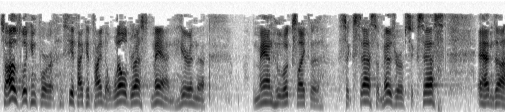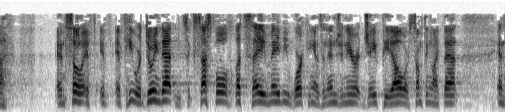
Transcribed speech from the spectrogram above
So I was looking for, see if I could find a well dressed man here in the, the man who looks like the success, a measure of success. And, uh, and so if, if, if he were doing that and successful, let's say maybe working as an engineer at JPL or something like that, and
